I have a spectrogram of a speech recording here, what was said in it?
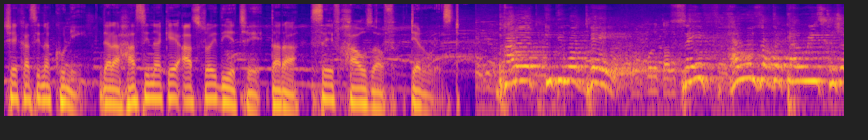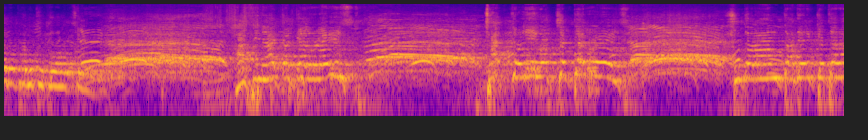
শেখ হাসিনা খুনি যারা হাসিনাকে আশ্রয় দিয়েছে তারা safe house of terrorist Bharat ইতিমধ্যে safe house of the terrorist হিসেবে পরিচিত হচ্ছে হাসিনা একটা টেরোরিস্ট তাদেরকে যারা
